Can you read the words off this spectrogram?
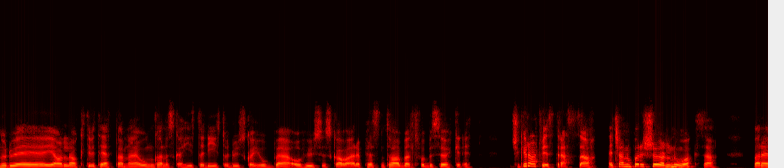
Når du er i alle aktivitetene, ungene skal hit og dit, og du skal jobbe, og huset skal være presentabelt for besøket ditt. Det er ikke rart vi er stressa. Jeg kjenner på det sjøl nå også. Bare,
